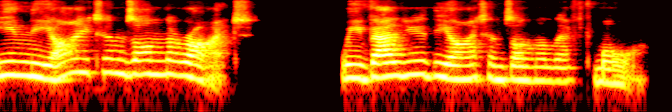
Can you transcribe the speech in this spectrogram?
in the items on the right, we value the items on the left more.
